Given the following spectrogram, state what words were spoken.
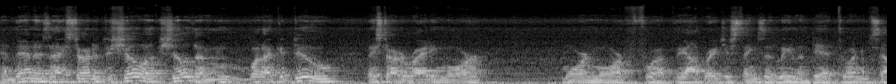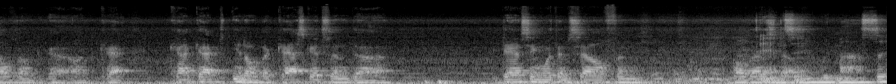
And then as I started to show show them what I could do, they started writing more more and more for the outrageous things that Leland did, throwing themselves on, uh, on ca- ca- ca- you know, the caskets and uh, dancing with himself and all that Dancing stuff. with myself.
